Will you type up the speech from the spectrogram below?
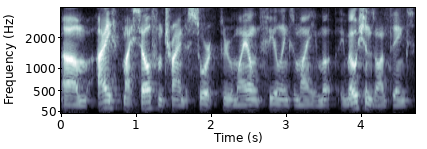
um, I myself am trying to sort through my own feelings and my emo- emotions on things.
